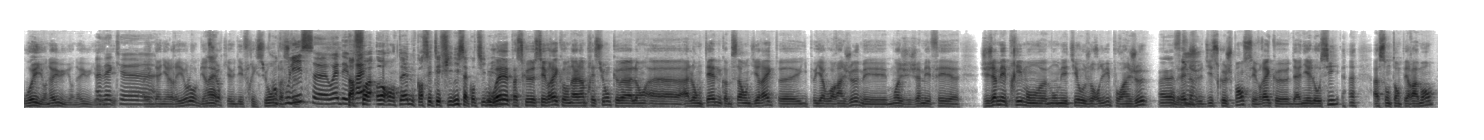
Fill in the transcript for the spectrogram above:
Oui, il y en a eu, il y en a eu. Il y a eu avec, des- euh, avec Daniel Riolo, bien Ouais. sûr qu'il y a eu des frictions. en parce que- coulisses, euh, ouais, des Parfois hors antenne, quand c'était fini, ça continuait. Ouais, parce que c'est vrai qu'on a l'impression qu'à l'antenne, comme ça, en direct, euh, il peut y avoir un jeu, mais moi, j'ai jamais fait. Euh, J'ai jamais pris mon, mon métier aujourd'hui pour un jeu. Ouais, en fait, sûr. je dis ce que je pense. C'est vrai que Daniel aussi a son tempérament.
